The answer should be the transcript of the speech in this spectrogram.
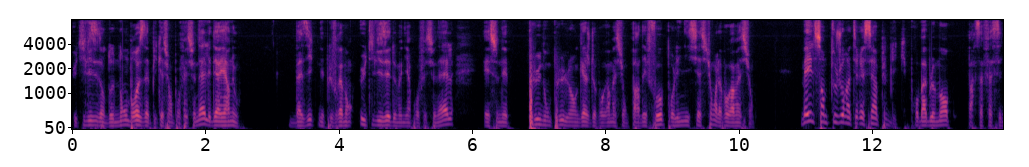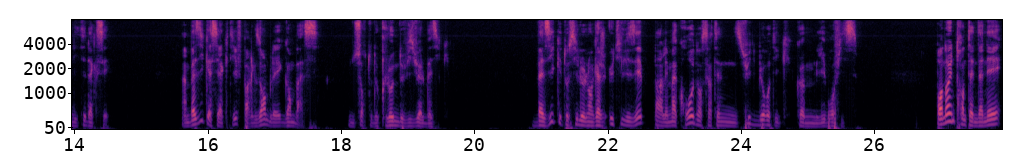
utilisée dans de nombreuses applications professionnelles, est derrière nous. BASIC n'est plus vraiment utilisé de manière professionnelle et ce n'est plus non plus le langage de programmation par défaut pour l'initiation à la programmation. Mais il semble toujours intéresser un public, probablement par sa facilité d'accès. Un BASIC assez actif par exemple est Gambas, une sorte de clone de Visual Basic. BASIC est aussi le langage utilisé par les macros dans certaines suites bureautiques, comme LibreOffice. Pendant une trentaine d'années,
